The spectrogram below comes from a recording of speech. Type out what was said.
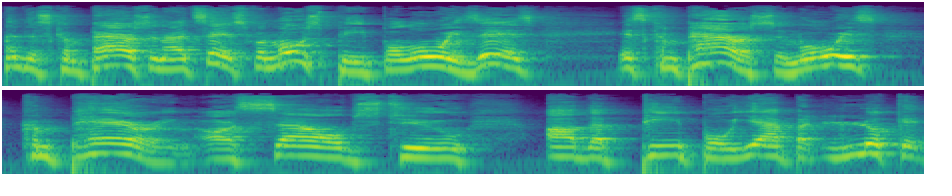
and this comparison i'd say is for most people always is is comparison. We're always comparing ourselves to other people. Yeah but look at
